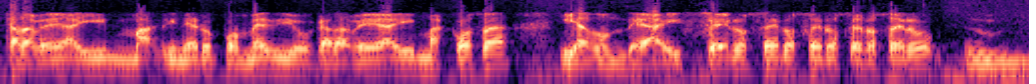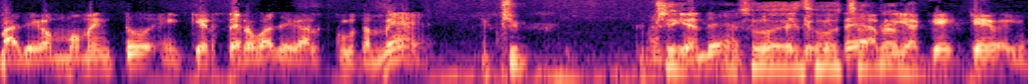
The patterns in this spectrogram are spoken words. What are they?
cada vez hay más dinero por medio, cada vez hay más cosas y a donde hay cero, cero, cero, cero, cero, mm, va a llegar un momento en que el cero va a llegar al club también. sí ¿Me Sí, entiendes? eso- Entonces, yo qué sé, habría que, que eh,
